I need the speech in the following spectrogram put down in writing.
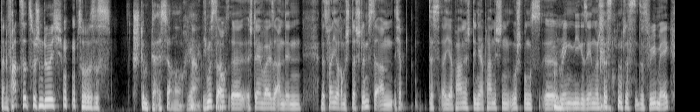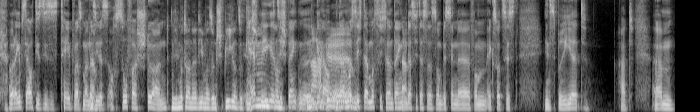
deine Fratze zwischendurch. So, das ist. Stimmt, da ist er auch, ja. Ich musste auch äh, stellenweise an den, das fand ich auch am, das Schlimmste am, ich habe das äh, japanisch, den japanischen Ursprungsring äh, Ring nie gesehen, nur das, nur das, das Remake. Aber da gibt's ja auch dieses, dieses Tape, was man da sieht. Das ist auch so verstörend. Die Mutter, ne, die immer so einen Spiegel und so kämmt Spiegel, und sie spenken, äh, Nagel genau. Und da musste ich, da musste ich dann denken, dass sich das so ein bisschen äh, vom Exorzist inspiriert hat. Ähm,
